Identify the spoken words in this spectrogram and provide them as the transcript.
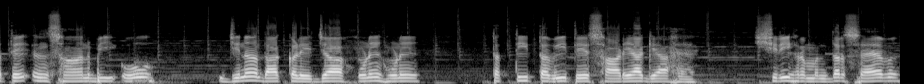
ਅਤੇ ਇਨਸਾਨ ਵੀ ਉਹ ਜਿਨ੍ਹਾਂ ਦਾ ਕਲੇਜਾ ਹੁਣੇ-ਹੁਣੇ ਤੱਤੀ ਤਵੀ ਤੇ ਸਾੜਿਆ ਗਿਆ ਹੈ। ਸ੍ਰੀ ਹਰਮੰਦਰ ਸਾਹਿਬ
